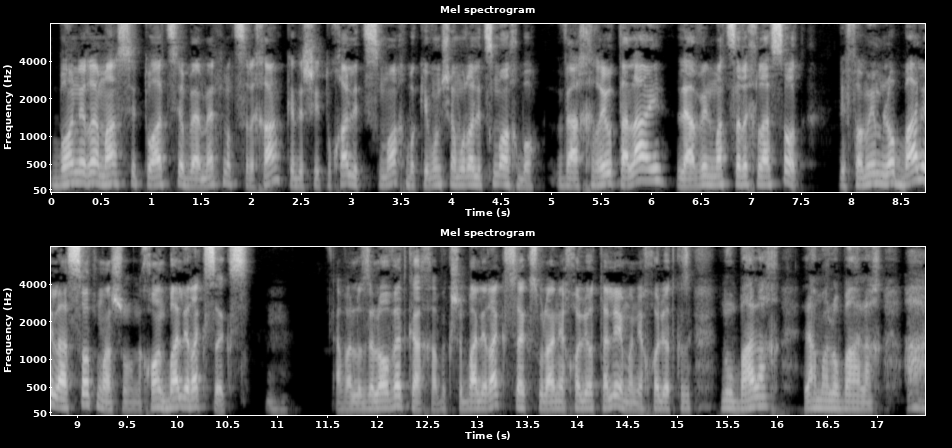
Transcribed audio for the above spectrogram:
בוא נראה מה הסיטואציה באמת מצריכה כדי שהיא תוכל לצמוח בכיוון שאמורה לצמוח בו. והאחריות עליי להבין מה צריך לעשות. לפעמים לא בא לי לעשות משהו, נכון? בא לי רק סקס. Mm-hmm. אבל זה לא עובד ככה, וכשבא לי רק סקס אולי אני יכול להיות אלים, אני יכול להיות כזה, נו בא לך? למה לא בא לך? אה,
